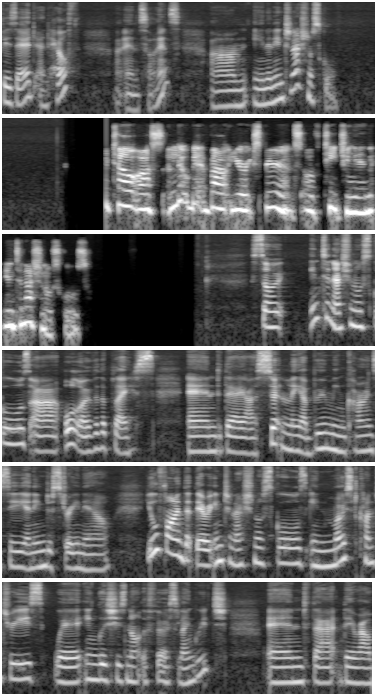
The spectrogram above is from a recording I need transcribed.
phys ed and health uh, and science um, in an international school. Tell us a little bit about your experience of teaching in international schools. So, international schools are all over the place and they are certainly a booming currency and industry now. you'll find that there are international schools in most countries where English is not the first language and that there are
